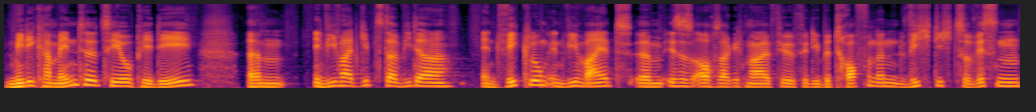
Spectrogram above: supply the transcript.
Medikamente, COPD, ähm, inwieweit gibt es da wieder Entwicklung? Inwieweit ähm, ist es auch, sage ich mal, für, für die Betroffenen wichtig zu wissen,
